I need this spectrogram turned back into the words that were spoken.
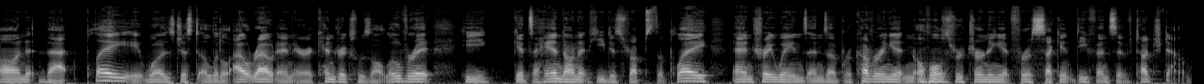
on that play. It was just a little out route and Eric Kendricks was all over it. He gets a hand on it, he disrupts the play, and Trae Waynes ends up recovering it and almost returning it for a second defensive touchdown.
